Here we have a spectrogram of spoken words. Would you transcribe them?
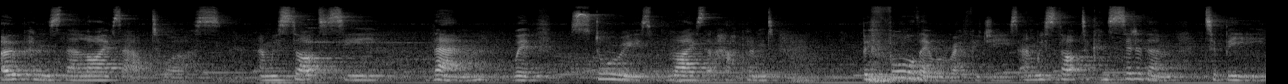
opens their lives out to us. And we start to see them with stories, with lives that happened before they were refugees and we start to consider them to be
